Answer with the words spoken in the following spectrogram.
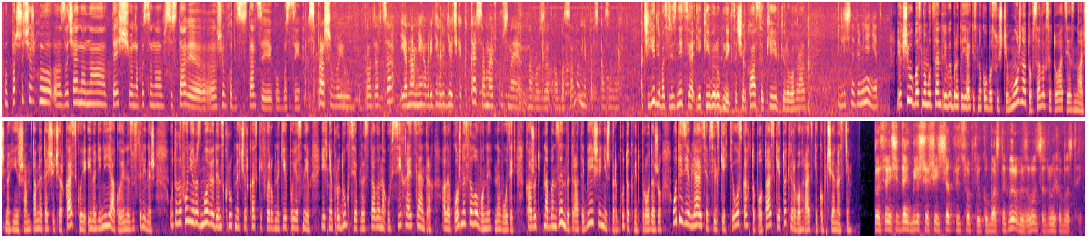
В першу чергу, е, звичайно, на те, що написано в составі, е, що входить в состав цієї ковбаси. спрашиваю у продавца, и она мне говорит, я говорю, девочки, какая самая вкусная, на ваш взгляд, колбаса? Она мне подсказывает. А чи є для вас різниця, який виробник? Це Черкаси, Київ, Кіровоград? Лично для меня нет. Якщо в обласному центрі вибрати якісну ковбасу ще можна, то в селах ситуація значно гірша. Там не те, що черкаської, іноді ніякої не зустрінеш. У телефонній розмові один з крупних черкаських виробників пояснив, їхня продукція представлена у всіх райцентрах, але в кожне село вони не возять. Кажуть, на бензин витрати більше, ніж прибуток від продажу. От і з'являються в сільських кіосках то полтавські, то кіровоградські копченості. На сьогоднішній день більше 60% ковбасних виробів заводиться з других областей.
